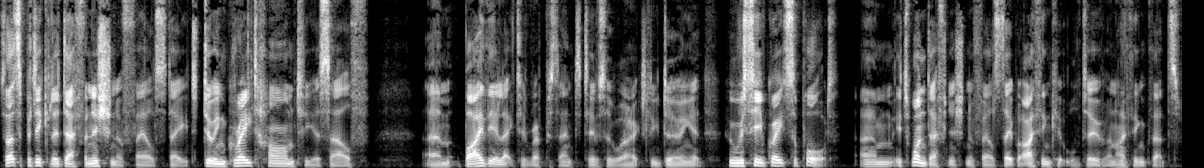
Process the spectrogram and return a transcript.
So that's a particular definition of failed state doing great harm to yourself um, by the elected representatives who are actually doing it, who receive great support. Um, it's one definition of failed state, but I think it will do, and I think that's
